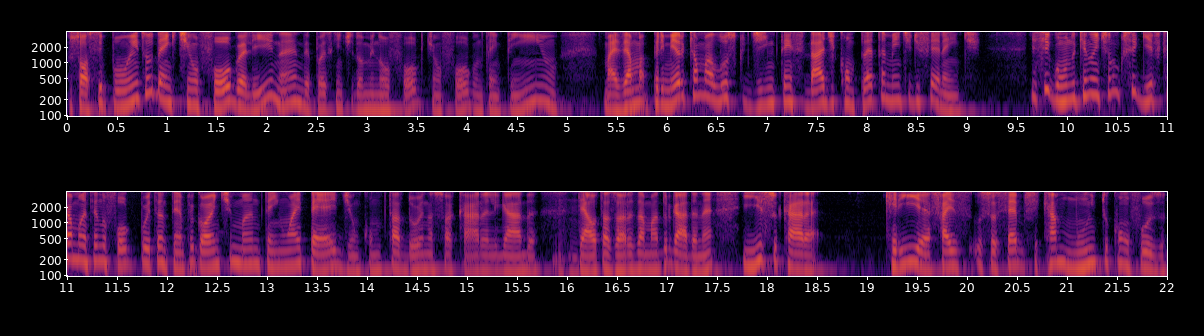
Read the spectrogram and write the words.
o sol se punha, tudo bem que tinha o fogo ali, né? Depois que a gente dominou o fogo, tinha um fogo um tempinho. Mas é uma, primeiro que é uma luz de intensidade completamente diferente. E segundo, que a gente não conseguia ficar mantendo fogo por tanto tempo, igual a gente mantém um iPad, um computador na sua cara ligada até altas horas da madrugada, né? E isso, cara, cria, faz o seu cérebro ficar muito confuso.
